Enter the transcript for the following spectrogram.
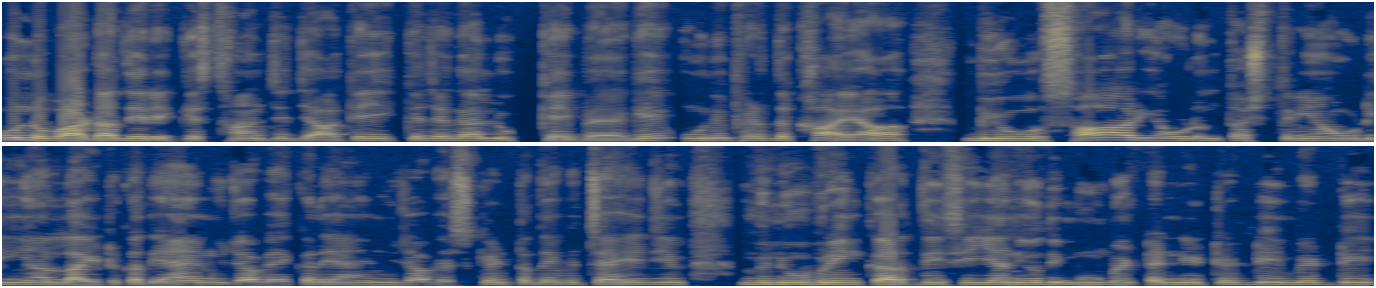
ਉਹ ਨਵਾਡਾ ਦੇ ਰੇਗਿਸਤਾਨ 'ਚ ਜਾ ਕੇ ਇੱਕ ਜਗ੍ਹਾ ਲੁੱਕ ਕੇ ਬਹਿ ਗਏ। ਉਹਨੇ ਫਿਰ ਦਿਖਾਇਆ ਵੀ ਉਹ ਸਾਰੀਆਂ ਉਡਨ ਤਸ਼ਤਰੀਆਂ ਉਡੀਆਂ ਲਾਈਟ ਕਦੇ ਐ ਨੂੰ ਜਾਵੇ, ਕਦੇ ਐ ਨੂੰ ਜਾਵੇ। ਸਕਿੰਟ ਦੇ ਵਿੱਚ ਇਹੋ ਜੀ ਮਨੂਵਰਿੰਗ ਕਰਦੀ ਸੀ, ਯਾਨੀ ਉਹਦੀ ਮੂਵਮੈਂਟ ਇੰਨੀ ਟਿੱਡੀ ਟੇਢੀ ਮੇਢੀ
